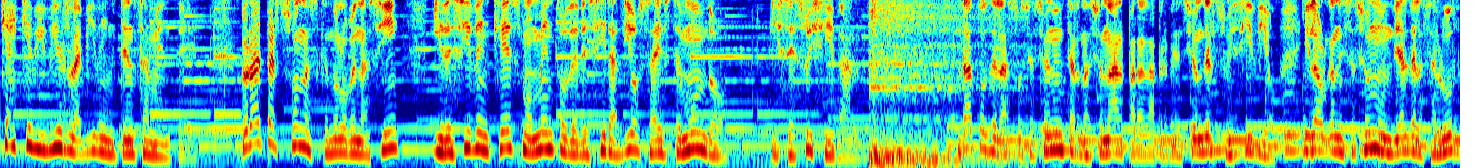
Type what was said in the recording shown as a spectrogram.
que hay que vivir la vida intensamente. Pero hay personas que no lo ven así y deciden que es momento de decir adiós a este mundo y se suicidan. Datos de la Asociación Internacional para la Prevención del Suicidio y la Organización Mundial de la Salud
